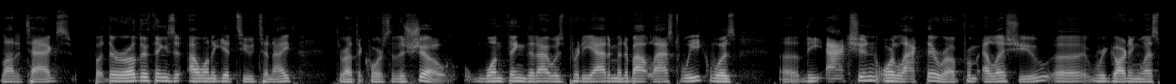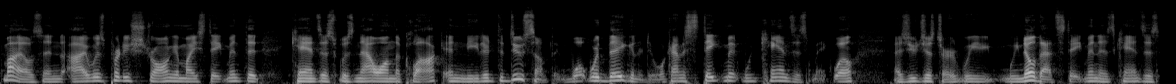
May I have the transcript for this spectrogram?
a lot of tags. But there are other things that I want to get to tonight throughout the course of the show. One thing that I was pretty adamant about last week was – uh, the action or lack thereof from LSU uh, regarding Les Miles. And I was pretty strong in my statement that Kansas was now on the clock and needed to do something. What were they going to do? What kind of statement would Kansas make? Well, as you just heard, we we know that statement as Kansas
